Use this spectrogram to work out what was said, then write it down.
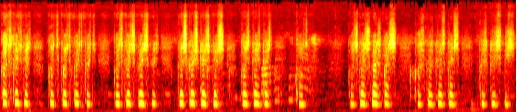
Kaç kaç kaç. Kaç kaç kaç kaç. Kaç kaç kaç kaç. Kaç kaç kaç kaç. Kaç kaç kaç. Kaç kaç kaç kaç kaç. Kaç kaç kaç kaç. Kaç.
